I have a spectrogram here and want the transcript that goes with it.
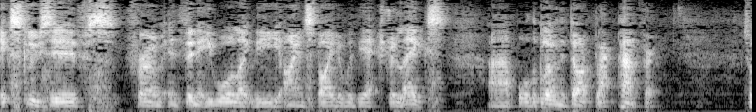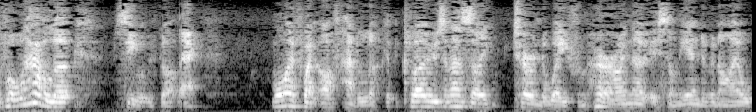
exclusives from Infinity War like the Iron Spider with the extra legs uh, or the glow-in-the-dark Black Panther. So I thought we'll have a look, see what we've got there. My wife went off, had a look at the clothes, and as I turned away from her, I noticed on the end of an aisle,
